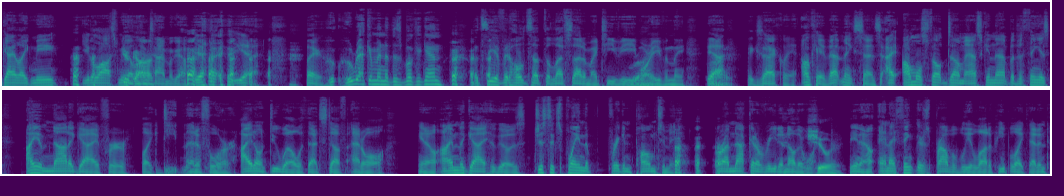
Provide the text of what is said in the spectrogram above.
guy like me, you'd have lost me a You're long time ago. Yeah. yeah. Like who who recommended this book again? Let's see if it holds up the left side of my TV more evenly. Yeah. Right. Exactly. Okay, that makes sense. I almost felt dumb asking that, but the thing is, I am not a guy for like deep metaphor. I don't do well with that stuff at all. You know, I'm the guy who goes, just explain the friggin' poem to me, or I'm not going to read another one. Sure. You know, and I think there's probably a lot of people like that. And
